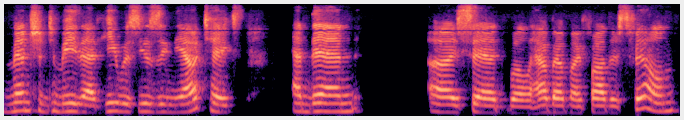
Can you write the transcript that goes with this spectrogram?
mentioned to me that he was using the outtakes, and then I said, Well, how about my father's film?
